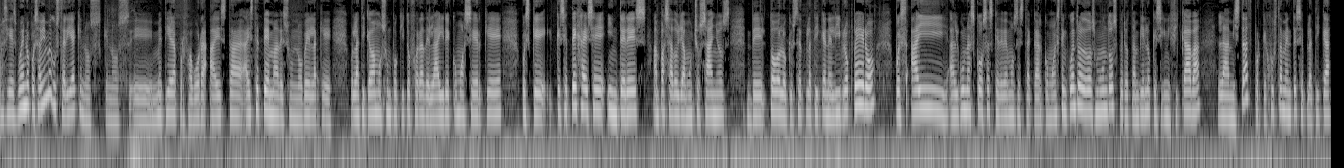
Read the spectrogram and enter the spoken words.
Así es. Bueno, pues a mí me gustaría que nos que nos eh, metiera, por favor, a, esta a este tema de su novela que platicábamos un poquito fuera del aire, cómo hacer que pues que que se teja ese interés. Han pasado ya muchos años de todo lo que usted platica en el libro, pero pues hay algunas cosas que debemos destacar, como este encuentro de dos mundos, pero también lo que significaba la amistad, porque justamente se platica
